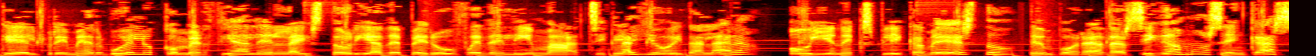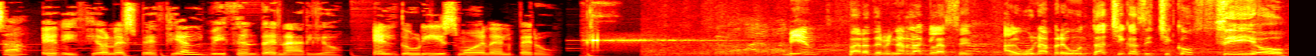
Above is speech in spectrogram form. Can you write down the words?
que el primer vuelo comercial en la historia de Perú fue de Lima a Chiclayo y Talara? Hoy en Explícame esto, temporada Sigamos en Casa, edición especial Bicentenario. El turismo en el Perú. Bien, para terminar la clase, ¿alguna pregunta chicas y chicos? Sí, yo.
